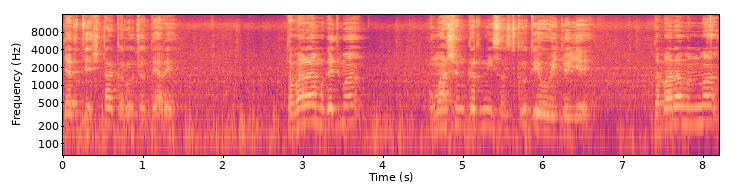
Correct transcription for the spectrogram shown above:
જ્યારે ચેષ્ટા કરો છો ત્યારે તમારા મગજમાં ઉમાશંકરની સંસ્કૃતિ હોવી જોઈએ, તમારા મનમાં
